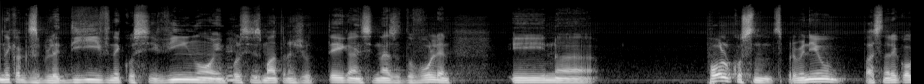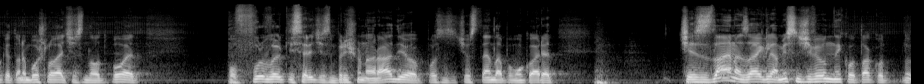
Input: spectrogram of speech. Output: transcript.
nekako zbledi v neko sivino in pol si zmatran že od tega in si nezadovoljen. In uh, pol, ko sem spremenil, pa sem rekel, ok, to ne bo šlo več, če sem dal odpoved. Po full veliki sreči sem prišel na radio, potem sem začel stand-upom ukvarjati. Če zdaj nazaj gledam, jaz sem živel neko tako no,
